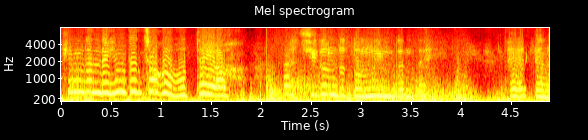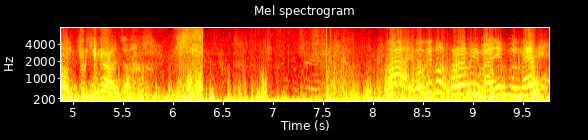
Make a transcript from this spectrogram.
힘든데 힘든 척을 못해요. 아, 지금도 너무 힘든데 대회 때는 어떻게 하죠? 아 여기도 바람이 많이 부네.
